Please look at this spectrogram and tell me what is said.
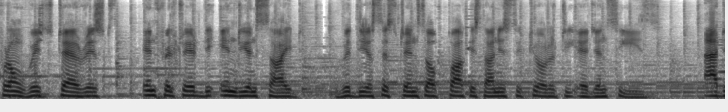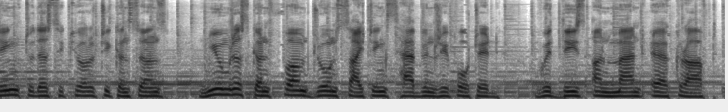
from which terrorists infiltrate the Indian side with the assistance of Pakistani security agencies. Adding to the security concerns, numerous confirmed drone sightings have been reported with these unmanned aircraft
